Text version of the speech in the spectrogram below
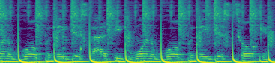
wanna walk, but they just. A lot of people wanna walk, but they just talking.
